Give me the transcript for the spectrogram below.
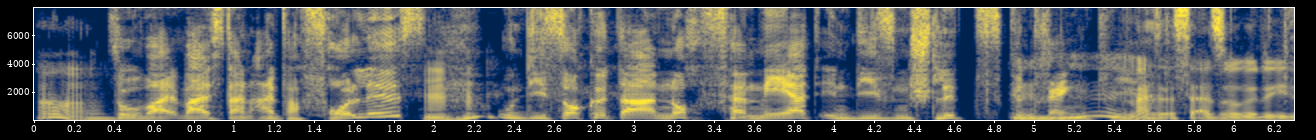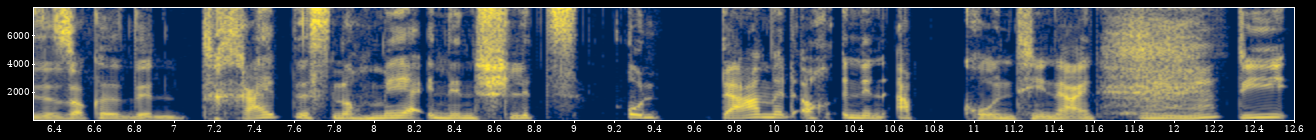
Ah. So, weil, weil es dann einfach voll ist Mhm. und die Socke da noch vermehrt in diesen Schlitz gedrängt Mhm. wird. Das ist also diese Socke, treibt es noch mehr in den Schlitz und damit auch in den Abgrund hinein, Mhm. die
